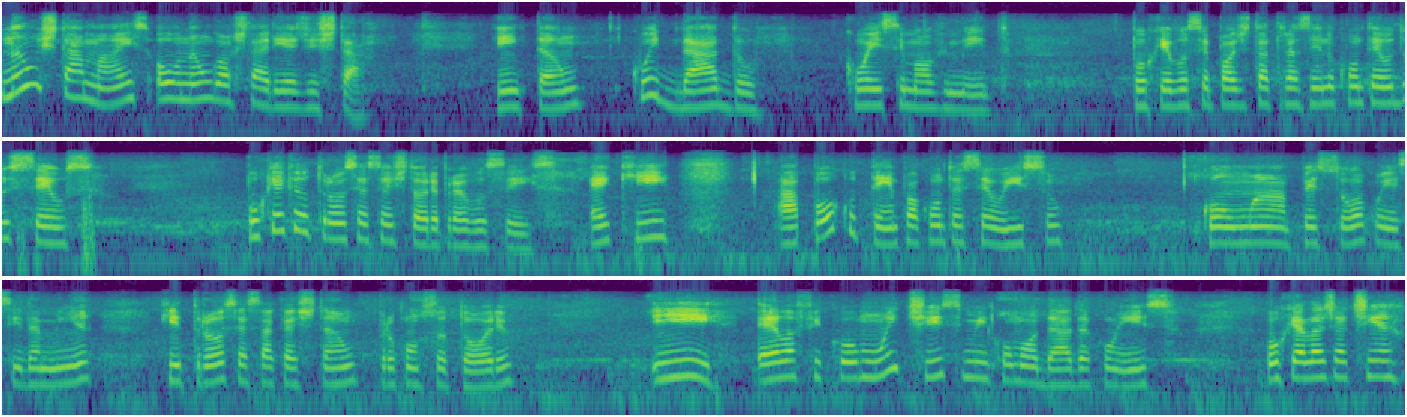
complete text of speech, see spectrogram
não está mais ou não gostaria de estar. Então, cuidado com esse movimento, porque você pode estar trazendo conteúdos seus. Por que, que eu trouxe essa história para vocês? É que há pouco tempo aconteceu isso com uma pessoa conhecida minha que trouxe essa questão para o consultório e ela ficou muitíssimo incomodada com isso, porque ela já tinha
